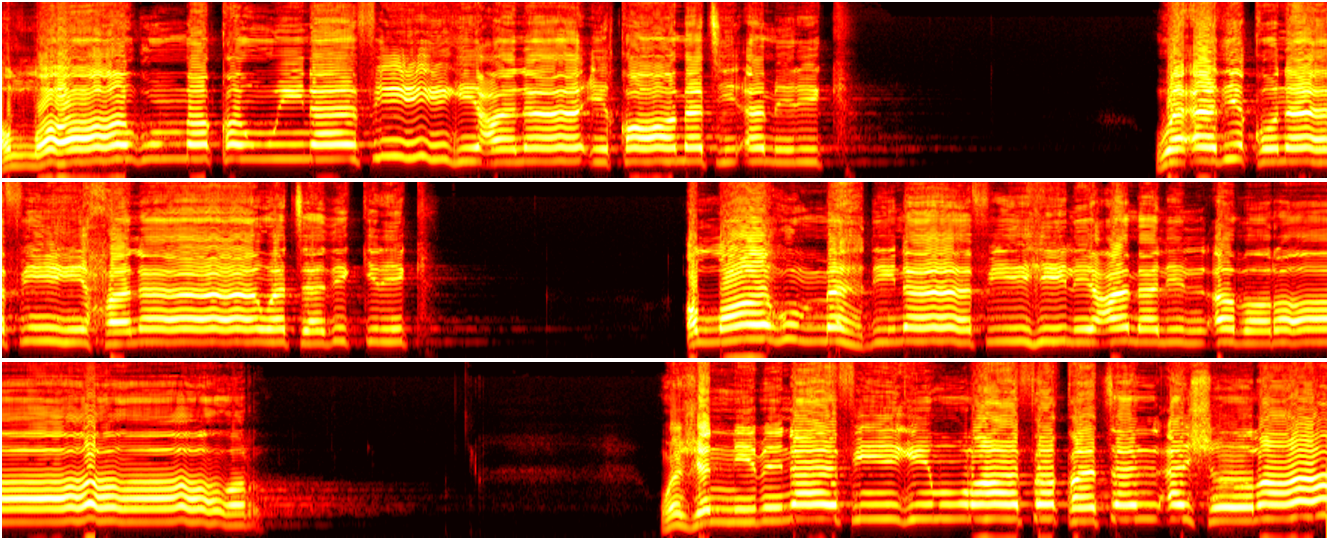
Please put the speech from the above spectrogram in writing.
اللهم قونا فيه على إقامة أمرك. وأذقنا فيه حلاوة ذكرك. اللهم اهدنا فيه لعمل الأبرار وجنبنا فيه مرافقة الأشرار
